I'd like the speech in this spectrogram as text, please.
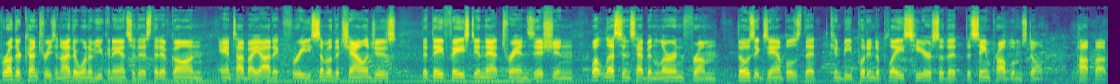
For other countries, and either one of you can answer this, that have gone antibiotic free, some of the challenges that they faced in that transition, what lessons have been learned from those examples that can be put into place here so that the same problems don't pop up?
